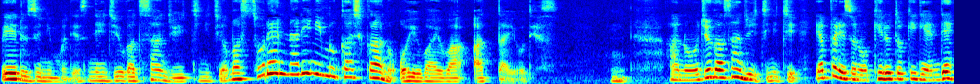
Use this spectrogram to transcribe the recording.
ウェールズにもですね10月31日は、まあ、それなりに昔からのお祝いはあったようです。うん、あの10月31日やっぱりそのケルト起源で、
